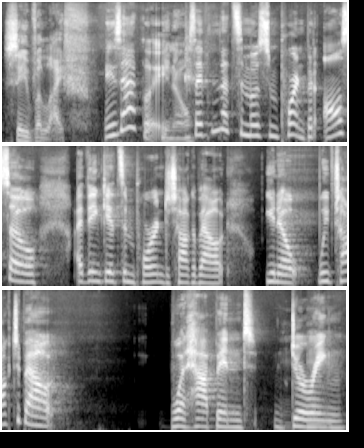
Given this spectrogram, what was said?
save a life. Exactly. You know? because I think that's the most important. But also, I think it's important to talk about. You know, we've talked about what happened mm-hmm. during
